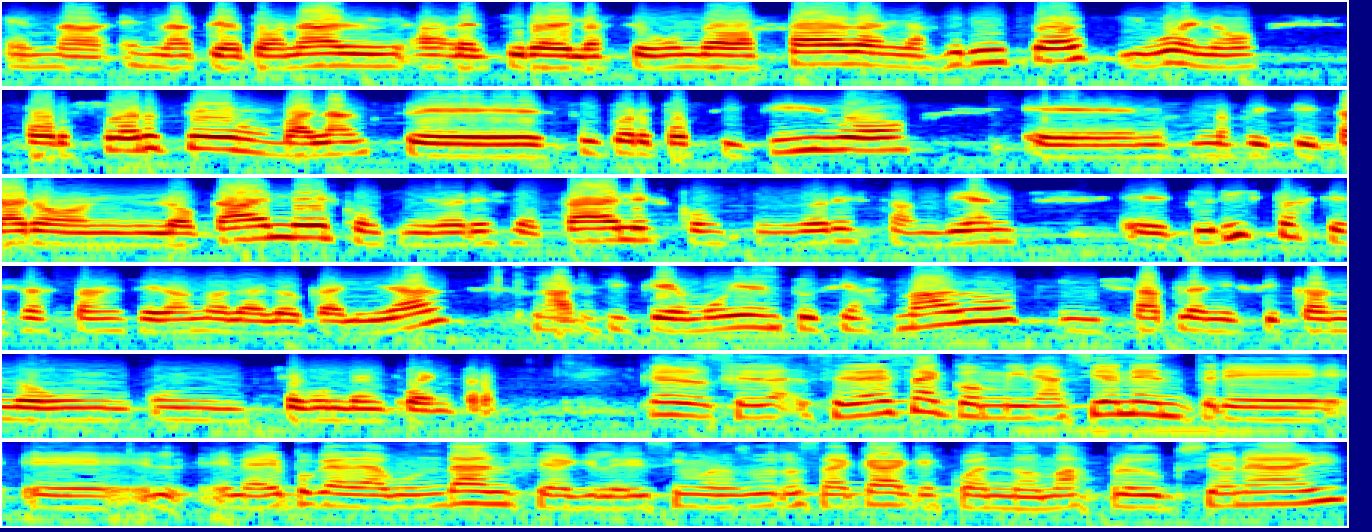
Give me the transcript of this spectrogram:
en la, en la peatonal a la altura de la segunda bajada en las grutas y bueno, por suerte un balance súper positivo, eh, nos visitaron locales, consumidores locales, consumidores también eh, turistas que ya están llegando a la localidad, así que muy entusiasmados y ya planificando un, un segundo encuentro. Claro, se da, se da esa combinación entre eh, el- la época de abundancia que le decimos nosotros acá, que es cuando más producción hay,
